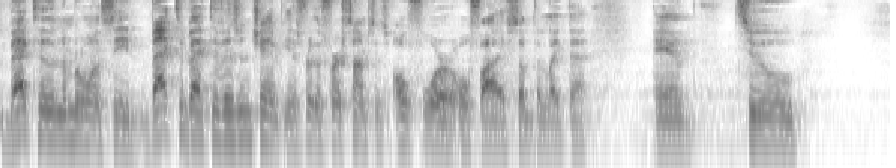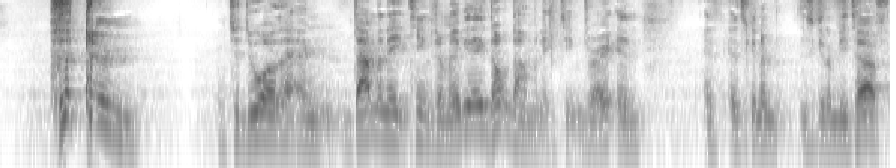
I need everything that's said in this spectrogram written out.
back to the number one seed, back to back division champions for the first time since 04 or 05, something like that. And to to do all that and dominate teams, or maybe they don't dominate teams, right? And it's, it's gonna it's gonna be tough.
